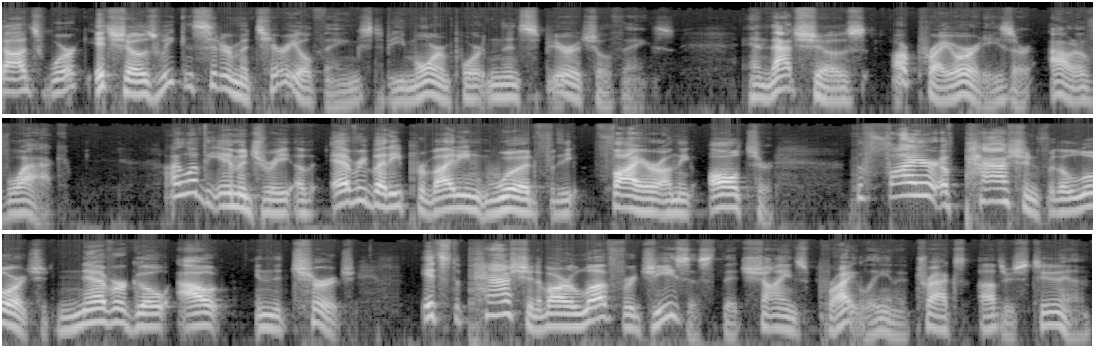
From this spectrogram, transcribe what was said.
God's work, it shows we consider material things to be more important than spiritual things. And that shows our priorities are out of whack. I love the imagery of everybody providing wood for the fire on the altar. The fire of passion for the Lord should never go out in the church. It's the passion of our love for Jesus that shines brightly and attracts others to him.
